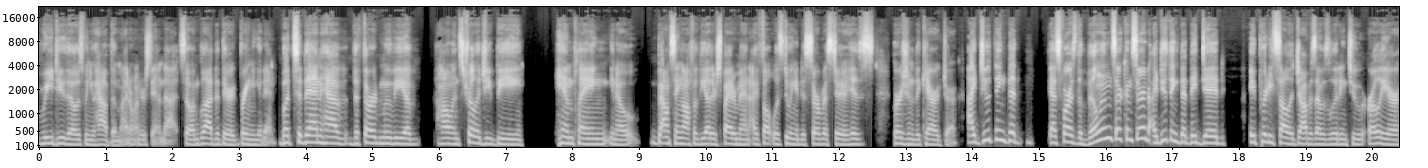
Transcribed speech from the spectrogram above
redo those when you have them? I don't understand that. So I'm glad that they're bringing it in. But to then have the third movie of Holland's trilogy be him playing, you know, bouncing off of the other Spider-Man, I felt was doing a disservice to his version of the character. I do think that as far as the villains are concerned, I do think that they did a pretty solid job, as I was alluding to earlier,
